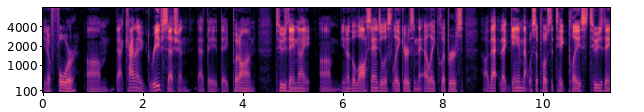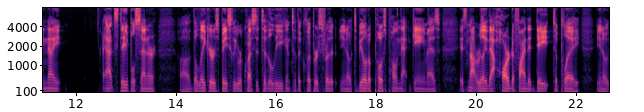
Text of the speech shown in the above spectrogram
you know, for um, that kind of grief session that they, they put on Tuesday night. Um, you know, the Los Angeles Lakers and the LA Clippers, uh, that, that game that was supposed to take place Tuesday night at Staples Center, uh, the Lakers basically requested to the league and to the Clippers for the, you know to be able to postpone that game as it's not really that hard to find a date to play you know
